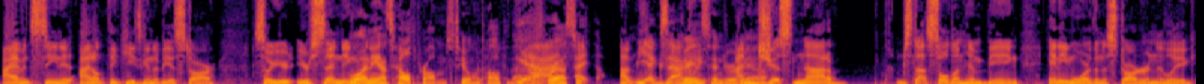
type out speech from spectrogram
I haven't seen it. I don't think he's going to be a star. So you're you're sending. Well, and he has health problems too. On top of that, yeah. I, am yeah, exactly. vein syndrome, I'm yeah. just not a. I'm just not sold on him being any more than a starter in the league.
